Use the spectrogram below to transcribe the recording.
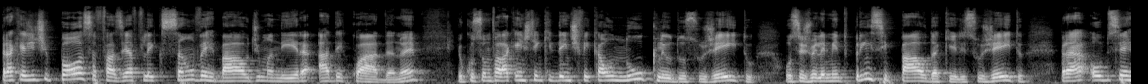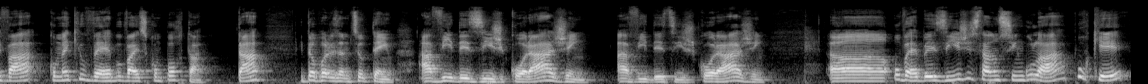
para que a gente possa fazer a flexão verbal de maneira adequada, não é? Eu costumo falar que a gente tem que identificar o núcleo do sujeito, ou seja, o elemento principal daquele sujeito, para observar como é que o verbo vai se comportar, tá? Então, por exemplo, se eu tenho a vida exige coragem, a vida exige coragem, Uh, o verbo exige está no singular porque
